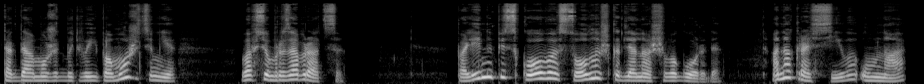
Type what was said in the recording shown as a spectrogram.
Тогда, может быть, вы и поможете мне во всем разобраться? Полина Пескова — солнышко для нашего города. Она красива, умна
